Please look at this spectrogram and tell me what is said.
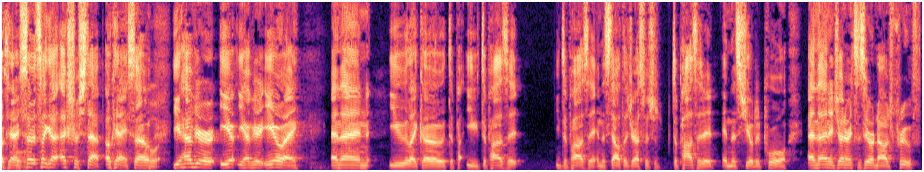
okay. Cool. So it's like an extra step. Okay, so cool. you have your you have your EOA, and then you like go de- you deposit you deposit in the stealth address, which is deposited in this shielded pool, and then it generates a zero knowledge proof,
